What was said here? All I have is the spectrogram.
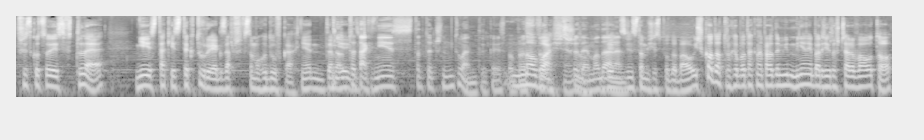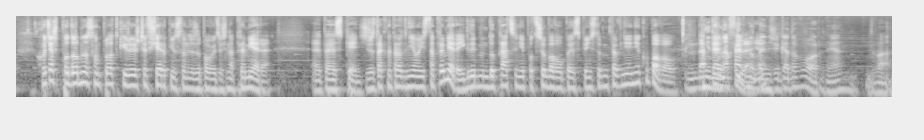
wszystko, co jest w tle, nie jest takie z tektury jak zawsze w samochodówkach. Nie? Tam no to tak, nie jest statycznym tłem, tylko jest po prostu no właśnie, 3D no. modelem. Więc, więc to mi się spodobało. I szkoda trochę, bo tak naprawdę mnie najbardziej rozczarowało to, chociaż podobno są plotki, że jeszcze w sierpniu Sony zapowie coś na premierę. E, PS5, że tak naprawdę nie ma nic na premierę i gdybym do pracy nie potrzebował PS5, to bym pewnie nie kupował. Na, nie, no, na chwilę, pewno nie? będzie God of War, nie? Dwa,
